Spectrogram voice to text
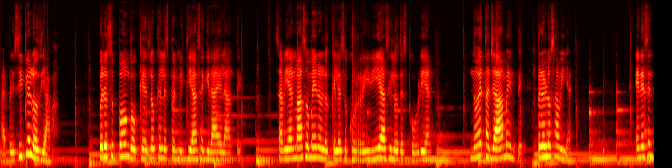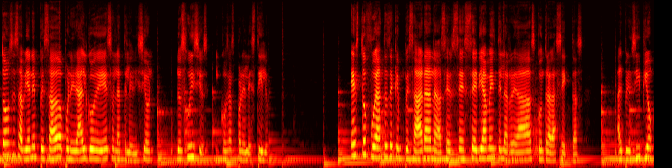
al principio lo odiaba, pero supongo que es lo que les permitía seguir adelante. Sabían más o menos lo que les ocurriría si lo descubrían. No detalladamente, pero lo sabían. En ese entonces habían empezado a poner algo de eso en la televisión, los juicios y cosas por el estilo. Esto fue antes de que empezaran a hacerse seriamente las redadas contra las sectas. Al principio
